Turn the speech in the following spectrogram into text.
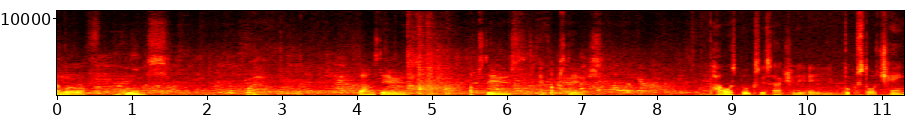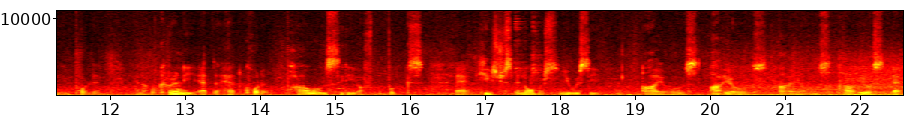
Number of rooms. Wow. Downstairs, upstairs, and upstairs. Powell's Books is actually a bookstore chain in Portland, and I'm currently at the headquarters, Powell's City of Books, and he's just enormous. You will see aisles, aisles, aisles, aisles, and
